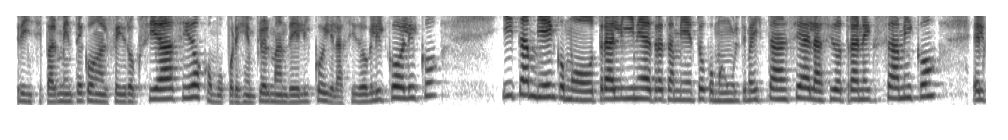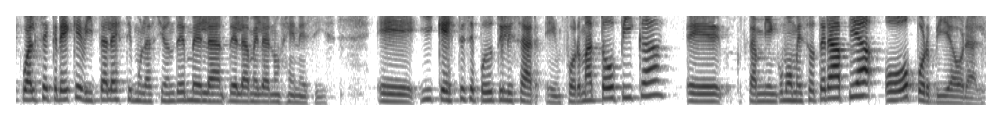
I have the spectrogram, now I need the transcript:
principalmente con alfa hidroxiácidos, como por ejemplo el mandélico y el ácido glicólico. Y también como otra línea de tratamiento, como en última instancia, el ácido tranexámico, el cual se cree que evita la estimulación de, la melanogénesis eh, y que este se puede utilizar en forma tópica, eh, también como mesoterapia o por vía oral.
